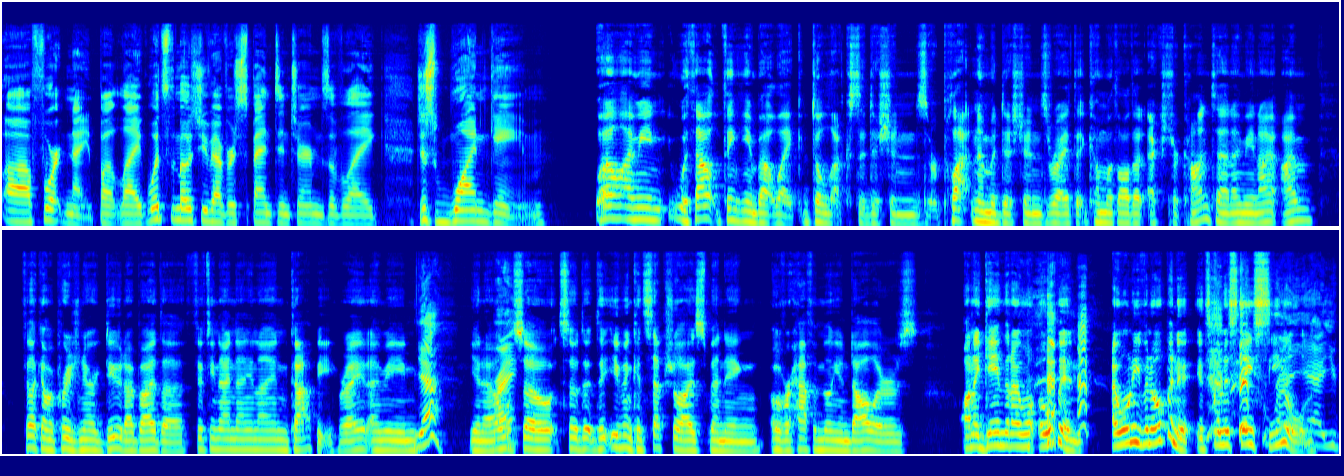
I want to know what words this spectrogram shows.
uh Fortnite, but like what's the most you've ever spent in terms of like just one game? Well, I mean, without thinking about like deluxe editions or platinum editions, right, that come with all that extra content. I mean, I, I'm I feel like I'm a pretty generic dude. I buy the fifty nine ninety nine copy, right? I mean, Yeah. you know, Right. so so to, to even conceptualize spending over half a million dollars on a game that I won't open, I won't even open it. It's going to stay sealed. Yeah, you.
